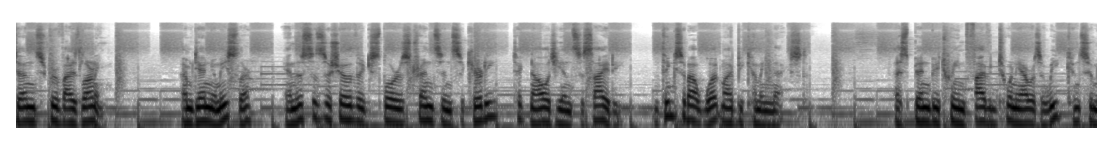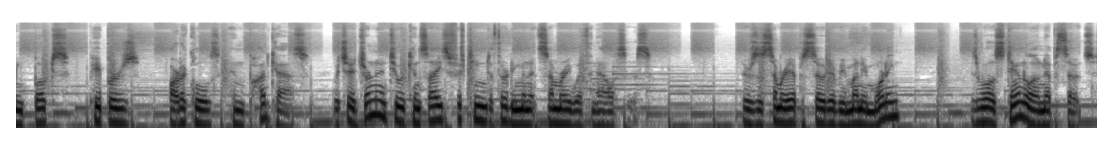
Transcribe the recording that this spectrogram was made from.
to Unsupervised Learning. I'm Daniel Miessler, and this is a show that explores trends in security, technology, and society, and thinks about what might be coming next. I spend between 5 and 20 hours a week consuming books, papers, articles, and podcasts, which I turn into a concise 15 to 30 minute summary with analysis. There's a summary episode every Monday morning, as well as standalone episodes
